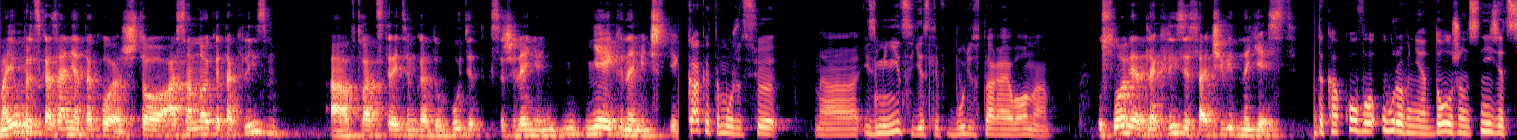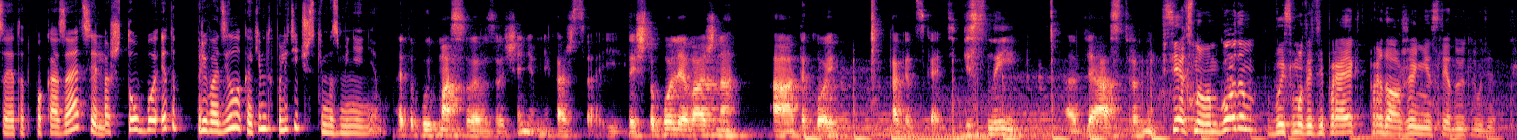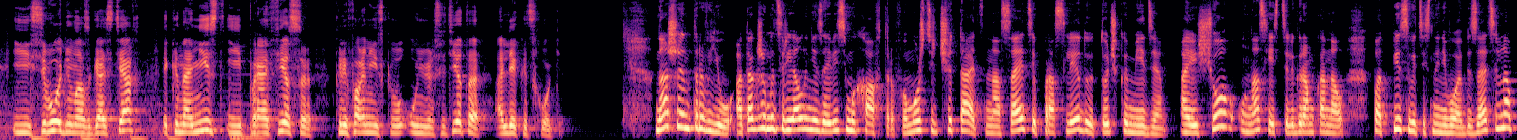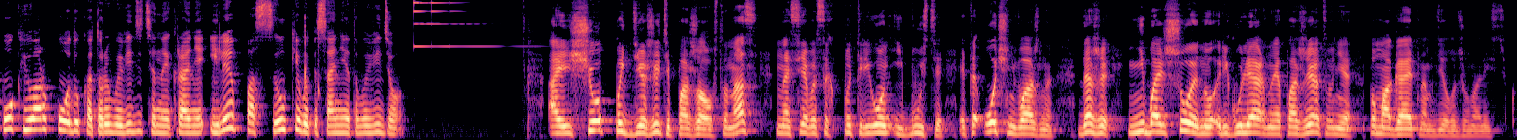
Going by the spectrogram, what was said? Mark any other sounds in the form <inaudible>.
Мое предсказание такое, что основной катаклизм а, в 2023 году будет, к сожалению, не экономический. Как это может все а, измениться, если будет вторая волна? Условия для кризиса, очевидно, есть. До какого уровня должен снизиться этот показатель, чтобы это приводило к каким-то политическим изменениям? Это будет массовое возвращение, мне кажется. И, и что более важно, а, такой, как это сказать, весны для страны. Всех с Новым годом! Вы смотрите проект «Продолжение следуют люди». И сегодня у нас в гостях экономист и профессор Калифорнийского университета Олег Ицхоки. Наше интервью, а также материалы независимых авторов вы можете читать на сайте проследует.медиа. А еще у нас есть телеграм-канал. Подписывайтесь на него обязательно по QR-коду, который вы видите на экране, или по ссылке в описании этого видео. А еще поддержите, пожалуйста, нас на сервисах Patreon и Boosty. Это очень важно. Даже небольшое, но регулярное пожертвование помогает нам делать журналистику.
